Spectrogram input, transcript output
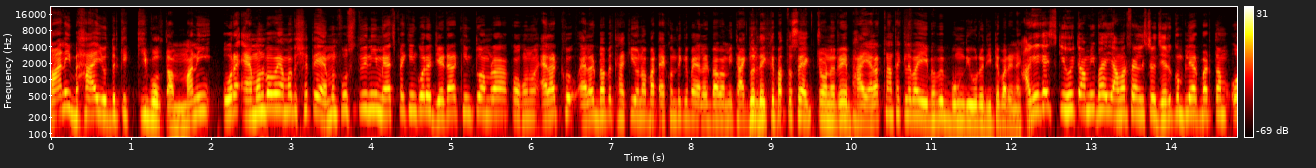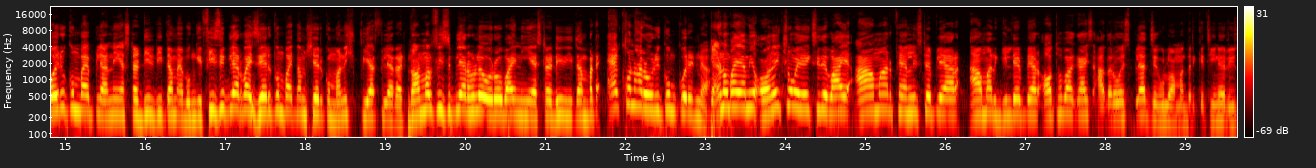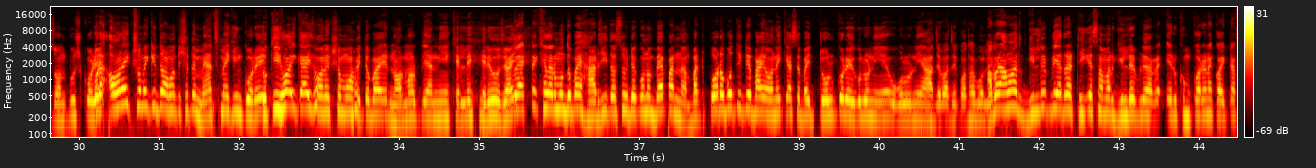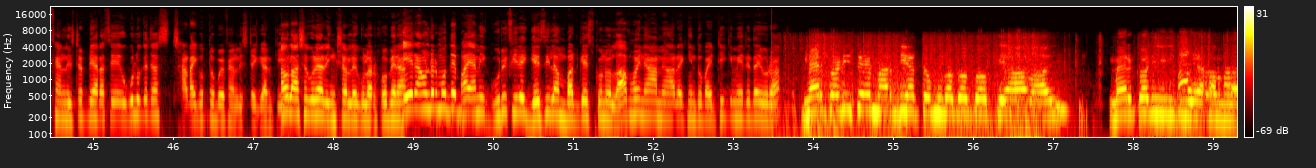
মানে ভাই ওদেরকে কি বলতাম? মানে ওরা এমনভাবে আমাদের সাথে এমন প্রস্তুতি নিয়ে ম্যাচ প্যাকিং করে যেটা কিন্তু আমরা কখনো অ্যালার্ট অ্যালার্টভাবে থাকিও না বাট এখন থেকে ভাই অ্যালার্ট ভাবে আমি থাকি। দেখতে পাচ্ছ একজনের রে ভাই অ্যালার্ট না থাকলে ভাই এইভাবে বুম দিয়ে উড়ে দিতে পারে না আগে গাইস কি হয়তো আমি ভাই আমার ফ্যান লিস্টে যেরকম প্লেয়ার পারতাম ওইরকম ভাই প্লেয়ার নিয়ে স্টার ডি দিতাম এবং কি ফিসি প্লেয়ার ভাই যেরকম পাইতাম সেরকম মানে ফিয়ার প্লেয়ার আর নর্মাল ফিসি প্লেয়ার হলে ওরও ভাই নিয়ে স্টার ডি দিতাম বাট এখন আর ওরকম করি না। কেন ভাই আমি অনেক সময় দেখছি যে ভাই আমার ফ্যান লিস্টের প্লেয়ার আমার গিল্ডের প্লেয়ার অথবা গাইস আদারওয়াইজ প্লেয়ার যেগুলো আমাদেরকে চিনে রিজন পুশ করে। অনেক সময় কিন্তু আমাদের সাথে ম্যাচ মেকিং করে। তো কি হয় গাইজ অনেক সময় হয়তো ভাই নর্মাল প্লেয়ার নিয়ে খেললে হেরেও যায়। একটা খেলার মধ্যে ভাই হার জিত আছে ওইটা কোনো ব্যাপার না। বাট পরবর্তীতে ভাই অনেকে আছে ভাই টোল করে এগুলো নিয়ে ওগুলো নিয়ে আজে বাজে কথা বলে। আবার আমার গিল্ডের প্লেয়াররা ঠিক আছে আমার গিল্ডের প্লেয়ার এরকম করে না কয়েকটা ফ্যান লিস্টের প্লেয়ার আছে ওগুলোকে জাস্ট ছাড়াই করতে হবে ফ্যান লিস্টে আর কি। তাহলে আশা করি আর ইনশাল্লাহ এগুলো হবে না। এই রাউন্ডের মধ্যে ভাই আমি ঘুরে ফিরে গেছিলাম বাট গাইজ কোনো লাভ হয় না আমি আর কিন্তু ভাই ঠিকই মেরে দেয় ওরা। মেরকড়ি সে মার দিয়া তুম লোগো কো কিয়া ভাই? মেরকড়ি দিয়ে হামলা।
